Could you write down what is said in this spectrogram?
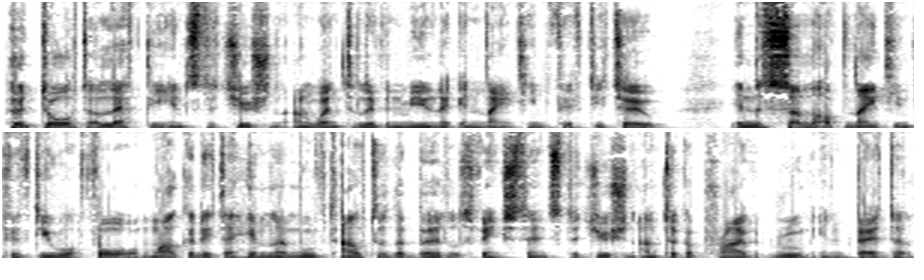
Her daughter left the institution and went to live in Munich in 1952. In the summer of 1954, Margareta Himmler moved out of the Bodelschwingh institution and took a private room in Bethel.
